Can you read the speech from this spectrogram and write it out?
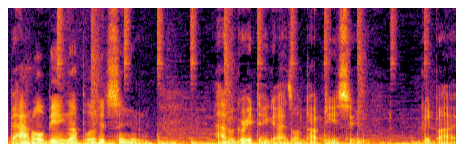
battle being uploaded soon. Have a great day, guys. I'll talk to you soon. Goodbye.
